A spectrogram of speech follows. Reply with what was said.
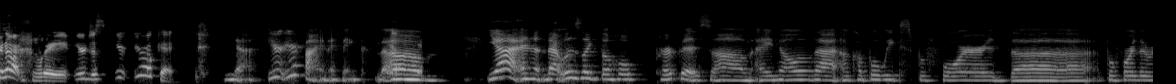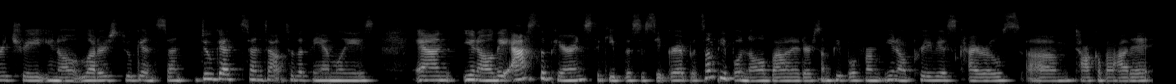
not great. You're just you're you're okay. Yeah, you're you're fine. I think. Yeah. Um, yeah, and that was like the whole purpose. Um, I know that a couple weeks before the before the retreat, you know, letters do get sent do get sent out to the families, and you know they ask the parents to keep this a secret, but some people know about it, or some people from you know previous Kairos um, talk about it.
